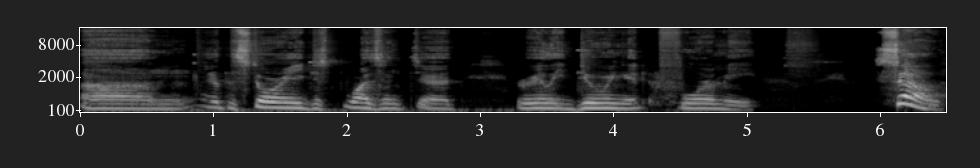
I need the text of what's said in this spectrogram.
Um, the story just wasn't uh, really doing it for me. So,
